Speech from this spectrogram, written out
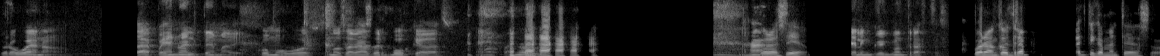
Pero bueno, o sea, pues no es el tema de cómo vos no sabes hacer búsquedas en español. Ajá, Pero sí. ¿en qué encontraste? Bueno, encontré prácticamente eso,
